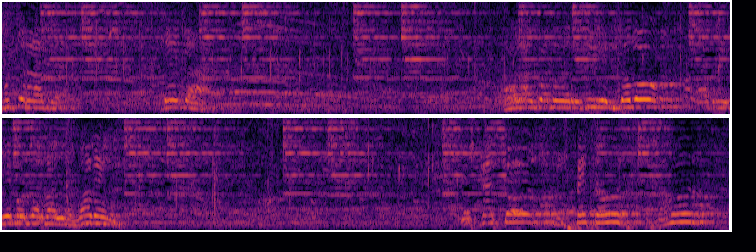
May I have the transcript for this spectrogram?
Muchas gracias. Venga. Ahora cuando retiren todo, abriremos las vallas, ¿vale? Los cascos, respetos, por favor.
